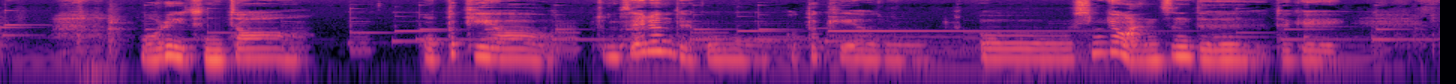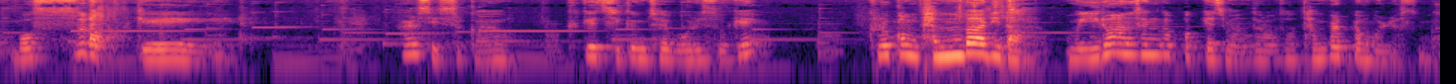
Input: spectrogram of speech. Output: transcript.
머리 진짜 어떻게 해야 좀 세련되고 어떻게 해야 좀 어, 신경 안 쓴 듯 되게 멋스럽게 할 수 있을까요? 그게 지금 제 머릿속에 그럴 거면 단발이다. 뭐 이런 생각밖에 지금 안 들어서 단발병 걸렸습니다.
